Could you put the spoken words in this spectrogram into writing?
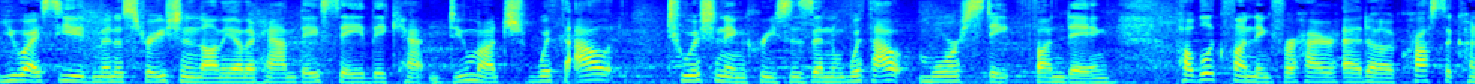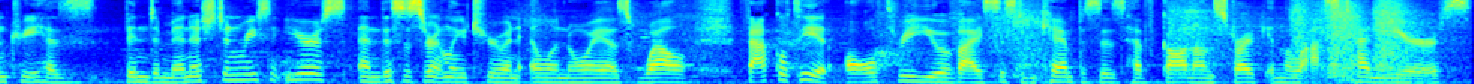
UIC administration, on the other hand, they say they can't do much without tuition increases and without more state funding. Public funding for higher ed across the country has been diminished in recent years, and this is certainly true in Illinois as well. Faculty at all three U of I system campuses have gone on strike in the last 10 years.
